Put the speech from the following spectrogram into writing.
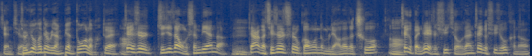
减缺，就是用的地儿变变多了嘛。对啊，这个是直接在我们身边的。嗯。第二个其实是刚刚我们聊到的车，啊。这个本质也是需求，但这个需求可能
